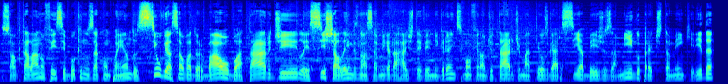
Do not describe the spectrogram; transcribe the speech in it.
Pessoal que está lá no Facebook nos acompanhando, Silvia Salvador Bal, boa tarde. Leci Chaulemes, nossa amiga da Rádio TV Imigrantes, bom final de tarde. Matheus Garcia, beijos amigo, para ti também, querida.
